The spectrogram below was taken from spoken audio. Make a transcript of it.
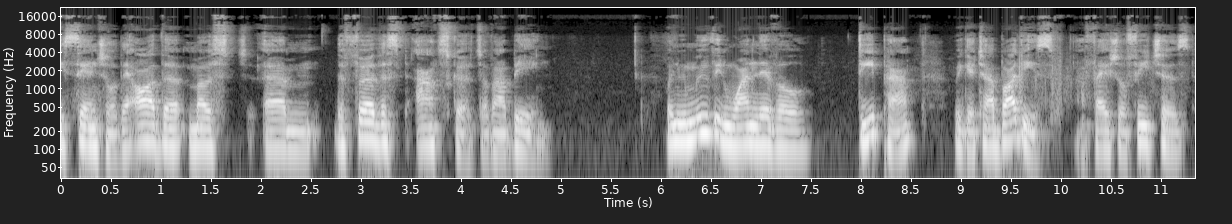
essential. They are the most, um, the furthest outskirts of our being. When we move in one level deeper, we get to our bodies, our facial features,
